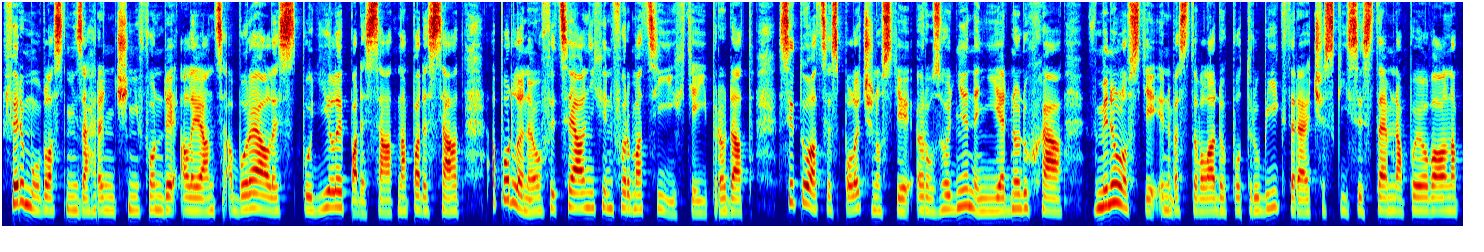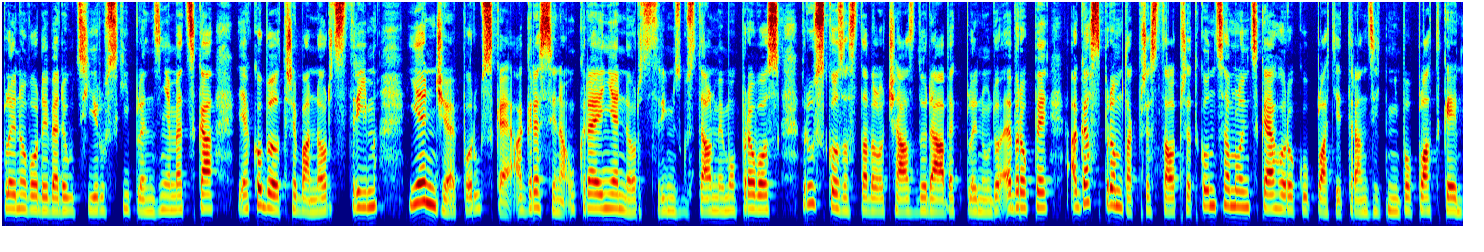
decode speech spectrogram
Firmu vlastní zahraniční fondy Allianz a Borealis podíly 50 na 50 a podle neoficiálních informací ji chtějí prodat. Situace společnosti rozhodně není jednoduchá. V minulosti investovala do potrubí, které český systém napojoval na plynovody vedoucí ruský plyn z Německa, jako byl třeba Nord Stream, jenže po ruské agresi na Ukrajině Nord Stream zůstal mimo provoz, Rusko zastavilo část dodávek plynu do Evropy a Gazprom tak přestal před koncem loňského roku platit transitní poplatky.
